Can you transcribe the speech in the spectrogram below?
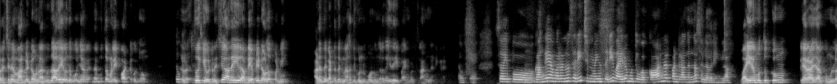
பிரச்சனை மார்க்கெட் டவுனா இருந்தது. அதை வந்து கொஞ்சம் இந்த முத்தமலை பாட்டு கொஞ்சம் தூக்கி விட்டுருச்சு. அதை அப்படியே அப்படியே டெவலப் பண்ணி அடுத்த கட்டத்துக்கு நகர்த்தி கொண்டு போகணுங்கிறத இதை பயன்படுத்துறாங்கன்னு நினைக்கிறேன். ஓகே சோ இப்போ கங்கை அமரனும் சரி சின்மையும் சரி வைரமுத்துவ கார்னர் பண்றாங்கன்னு தான் சொல்ல வரீங்களா? வைரமுத்துக்கும் இளையராஜாவுக்கும் உள்ள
